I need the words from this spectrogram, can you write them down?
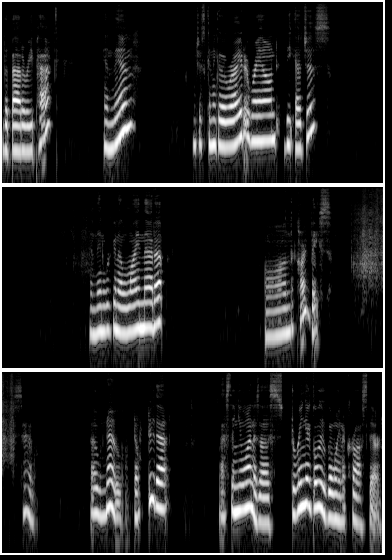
the battery pack. And then I'm just going to go right around the edges. And then we're going to line that up on the card base. So, oh no, don't do that. Last thing you want is a string of glue going across there.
